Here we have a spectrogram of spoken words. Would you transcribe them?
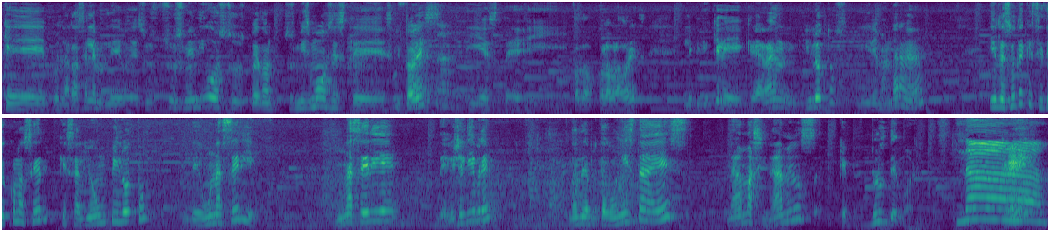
que pues la raza le, le- sus, sus mendigos, sus, perdón, sus mismos este, escritores Usuarios, y este y colaboradores le pidió que le crearan pilotos y le mandaran, ¿verdad? Y resulta que se dio a conocer que salió un piloto de una serie. Una serie de lucha libre. Donde el protagonista es nada más y nada menos que Blue Demon. No.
